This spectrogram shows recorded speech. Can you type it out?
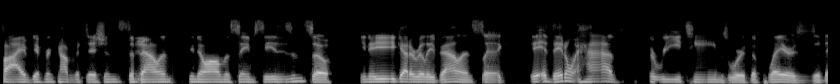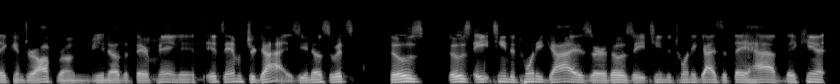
five different competitions to yeah. balance, you know, all in the same season. So, you know, you got to really balance. Like, if they don't have three teams worth of players that they can draw from, you know, that they're mm-hmm. paying, it's, it's amateur guys, you know, so it's those those 18 to 20 guys are those 18 to 20 guys that they have. They can't,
